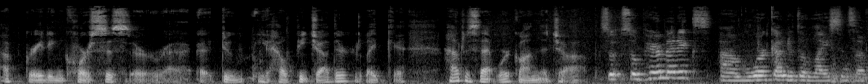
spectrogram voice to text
upgrading courses, or uh, do you help each other? Like, uh, how does that work on the job? So, so paramedics um, work under the license of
